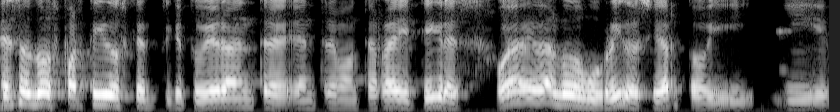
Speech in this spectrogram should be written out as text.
esos dos partidos que, que tuvieron entre, entre Monterrey y Tigres fue algo aburrido, es cierto, y, y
